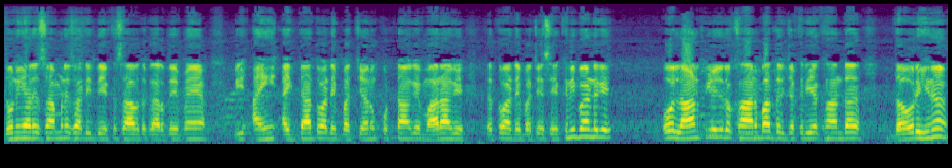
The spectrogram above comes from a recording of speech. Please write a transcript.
ਦੁਨੀਆ ਦੇ ਸਾਹਮਣੇ ਸਾਡੀ ਦੇਖ ਸਾਬਤ ਕਰਦੇ ਪਏ ਆ ਵੀ ਅਸੀਂ ਐਦਾਂ ਤੁਹਾਡੇ ਬੱਚਿਆਂ ਨੂੰ ਕੁੱਟਾਂਗੇ, ਮਾਰਾਂਗੇ ਤੇ ਤੁਹਾਡੇ ਬੱਚੇ ਸਿੱਖ ਨਹੀਂ ਬਣਨਗੇ? ਉਹ ਲਾਣਤੀਓ ਜਦੋਂ ਖਾਨ ਬਹਾਦਰ ਜ਼ਕਰੀਆ ਖਾਨ ਦਾ ਦੌਰ ਹੀ ਨਾ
